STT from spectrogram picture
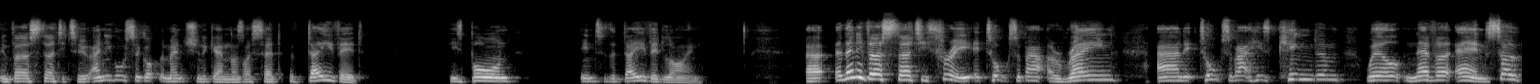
in verse 32, and you've also got the mention again, as I said, of David. He's born into the David line. Uh, and then in verse 33, it talks about a reign and it talks about his kingdom will never end. So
